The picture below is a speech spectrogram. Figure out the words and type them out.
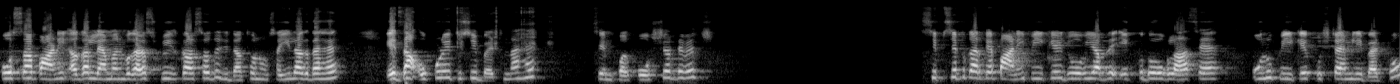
ਕੋਸਾ ਪਾਣੀ, ਅਗਰ ਲੈਮਨ ਵਗੈਰਾ ਸਕਵੀਜ਼ ਕਰ ਸਕਦੇ ਜਿੱਦਾਂ ਤੁਹਾਨੂੰ ਸਹੀ ਲੱਗਦਾ ਹੈ ਇਦਾਂ ਉਕੜੇ ਤੁਸੀਂ ਬੈਠਣਾ ਹੈ ਸਿੰਪਲ ਪੋਸਚਰ ਦੇ ਵਿੱਚ। ਸਿਪ ਸਿਪ ਕਰਕੇ ਪਾਣੀ ਪੀ ਕੇ, ਜੋ ਵੀ ਆਪਦੇ ਇੱਕ ਦੋ ਗਲਾਸ ਹੈ, ਉਹਨੂੰ ਪੀ ਕੇ ਕੁਝ ਟਾਈਮ ਲਈ ਬੈਠੋ।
